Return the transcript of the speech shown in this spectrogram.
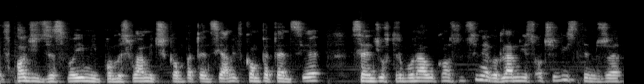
e, wchodzić ze swoimi pomysłami czy kompetencjami w kompetencje sędziów Trybunału Konstytucyjnego. Dla mnie jest oczywistym, że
